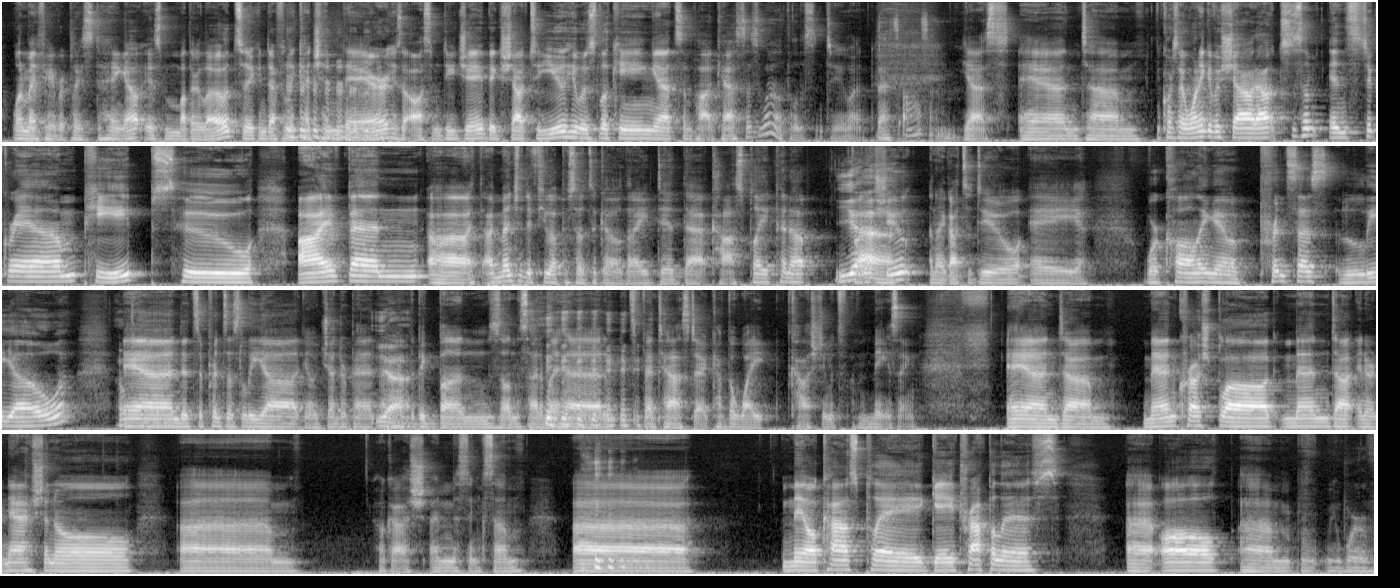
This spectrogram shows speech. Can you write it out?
One of my favorite places to hang out is Motherlode, so you can definitely catch him there. He's an awesome DJ. Big shout to you. He was looking at some podcasts as well to listen to. And That's awesome. Yes, and um, of course, I want to give a shout out to some Instagram peeps who I've been. Uh, I mentioned a few episodes ago that I did that cosplay pinup Yeah. photo shoot, and I got to do a. We're calling him a Princess Leo. And it's a Princess Leia, you know, gender bent. I Yeah. have the big buns on the side of my head. it's fantastic. I have the white costume. It's amazing and um, Men Crush blog, Men.international. Um, oh gosh, I'm missing some. Uh, male cosplay, Gay Tropolis, uh, all um, were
